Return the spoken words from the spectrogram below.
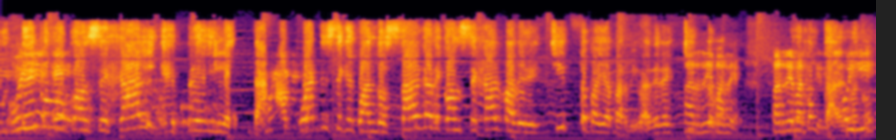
Usted Oye, como eh, concejal es predilecta. Acuérdese que cuando salga de concejal va derechito para allá para arriba, derechito. Para arriba, para arriba, para arriba, Oye,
